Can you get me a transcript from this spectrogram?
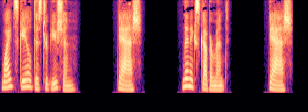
Wide scale distribution. Dash. Linux government. Dash.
